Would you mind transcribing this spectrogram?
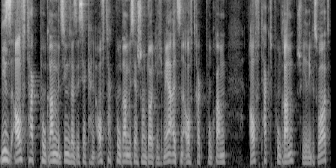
dieses Auftaktprogramm, beziehungsweise ist ja kein Auftaktprogramm, ist ja schon deutlich mehr als ein Auftaktprogramm. Auftaktprogramm, schwieriges Wort.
